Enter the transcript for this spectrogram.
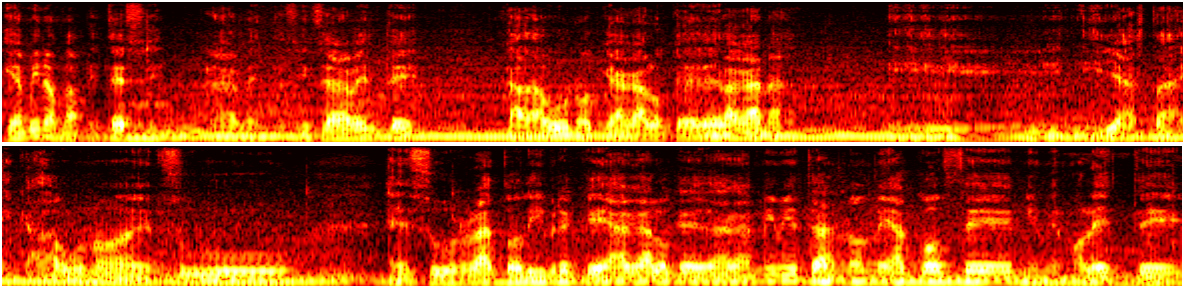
Y a mí no me apetece, realmente. Sinceramente, cada uno que haga lo que le dé la gana y, ya está. Y cada uno en su en su rato libre que haga lo que le dé A mí mientras no me acosen ni me molesten,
